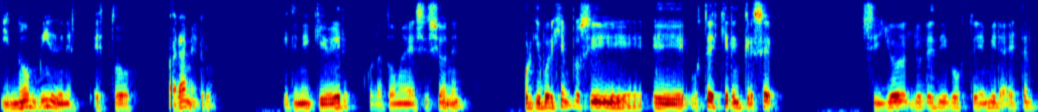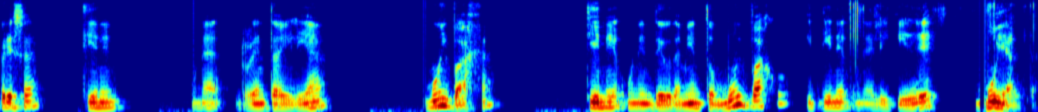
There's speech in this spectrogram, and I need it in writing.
y no miden estos parámetros que tienen que ver con la toma de decisiones, porque por ejemplo si eh, ustedes quieren crecer, si yo, yo les digo a ustedes, mira, esta empresa tiene una rentabilidad muy baja, tiene un endeudamiento muy bajo y tiene una liquidez muy alta.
